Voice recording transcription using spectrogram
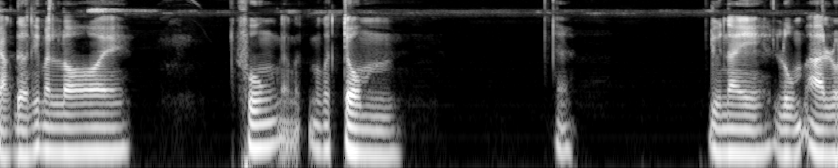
จากเดินที่มันลอย ฟุ้งมันก็จม อยู่ในหลุมอาร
